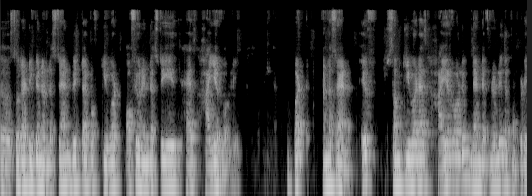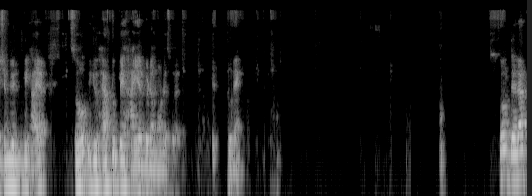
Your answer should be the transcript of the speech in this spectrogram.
uh, so that you can understand which type of keyword of your industry has higher volume. But understand if some keyword has higher volume, then definitely the competition will be higher so you have to pay higher bid amount as well to rank. So there are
